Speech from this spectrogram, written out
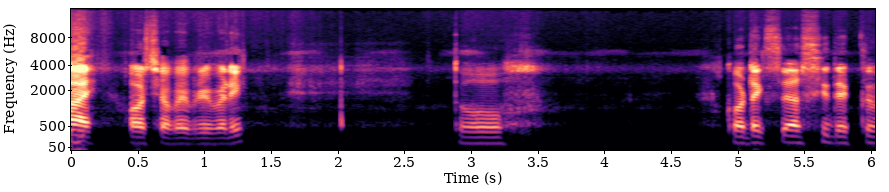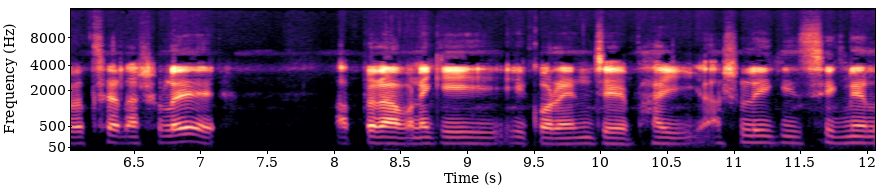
হাই হোয়াটসঅ্যাপ এভরিবাডি তো কটেক্সে আসছি দেখতে পাচ্ছেন আসলে আপনারা অনেকেই ই করেন যে, ভাই আসলে কি সিগন্যাল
